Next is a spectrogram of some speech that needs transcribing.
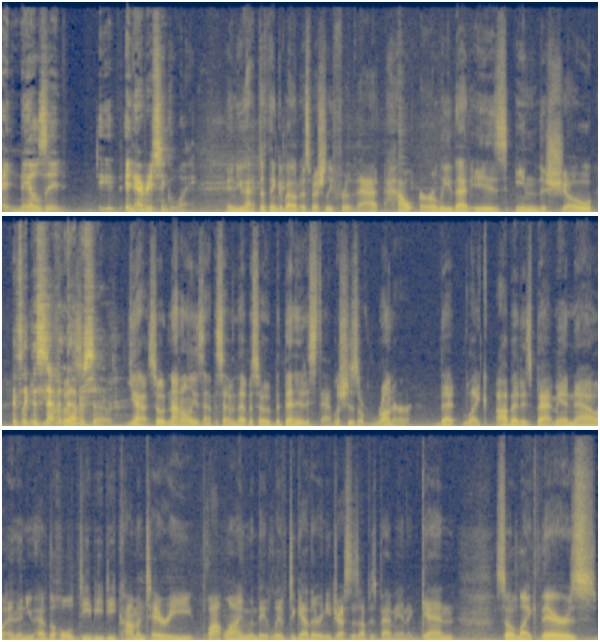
and nails it in every single way. And you have to think about, especially for that, how early that is in the show. It's like And the seventh because- episode. Yeah, so not only is that the seventh episode, but then it establishes a runner that like Abed is Batman now, and then you have the whole DVD commentary plot line when they live together and he dresses up as Batman again. So like there's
